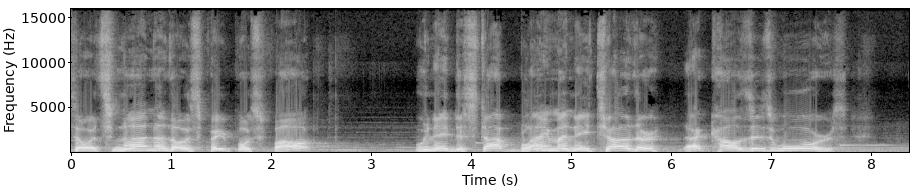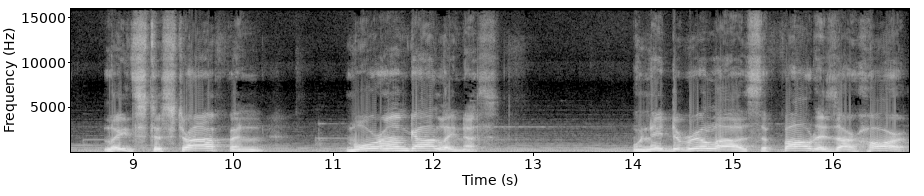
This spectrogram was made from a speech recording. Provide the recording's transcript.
So it's none of those people's fault. We need to stop blaming each other. That causes wars, leads to strife and more ungodliness. We need to realize the fault is our heart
